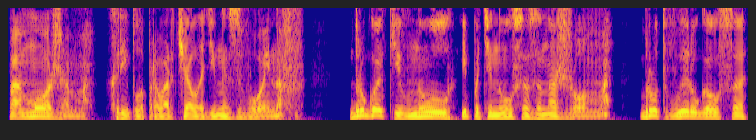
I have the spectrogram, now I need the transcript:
Поможем», — хрипло проворчал один из воинов. Другой кивнул и потянулся за ножом. Брут выругался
